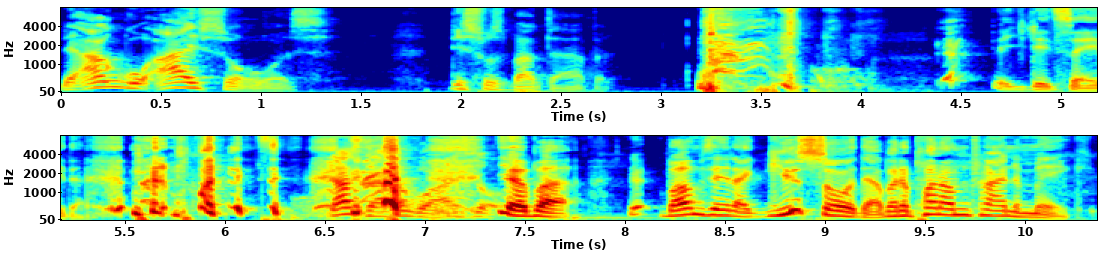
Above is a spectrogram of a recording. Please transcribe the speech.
The angle I saw was this was about to happen. You did say that. But the point is, That's the angle I saw. yeah, but but I'm saying like you saw that, but the point I'm trying to make,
